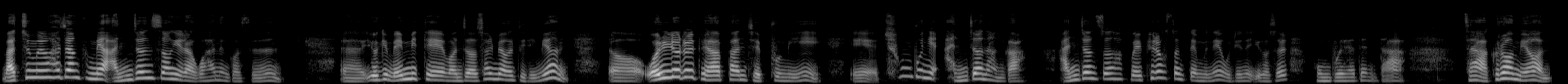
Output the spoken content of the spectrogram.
맞춤형 화장품의 안전성이라고 하는 것은 에, 여기 맨 밑에 먼저 설명을 드리면 어, 원료를 배합한 제품이 예, 충분히 안전한가 안전성 확보의 필요성 때문에 우리는 이것을 공부해야 된다. 자 그러면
